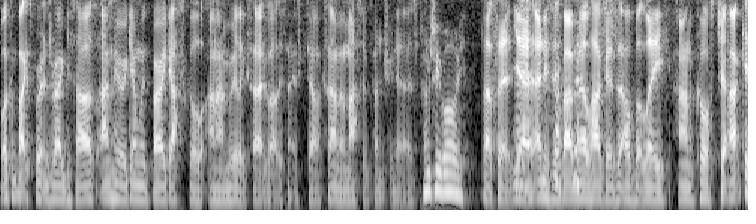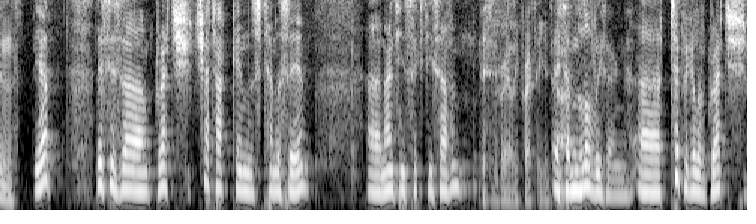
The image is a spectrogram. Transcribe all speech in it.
Welcome back to Britain's Rare Guitars. I'm here again with Barry Gaskell, and I'm really excited about this next guitar because I'm a massive country nerd. Country boy. That's it, yeah, anything by Merle Haggard, Albert Lee, and of course Chet Atkins. Yep. This is uh, Gretsch Chet Atkins Tennessean, uh, 1967. This is really pretty guitar. It's a lovely thing. Uh, typical of Gretsch,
